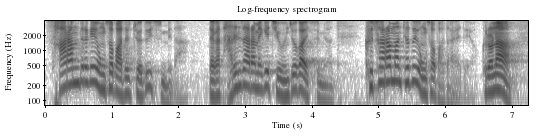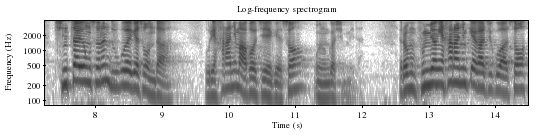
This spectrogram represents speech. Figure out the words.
사람들에게 용서받을 죄도 있습니다. 내가 다른 사람에게 지은 죄가 있으면 그 사람한테도 용서받아야 돼요. 그러나 진짜 용서는 누구에게서 온다? 우리 하나님 아버지에게서 오는 것입니다. 여러분 분명히 하나님께 가지고 와서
